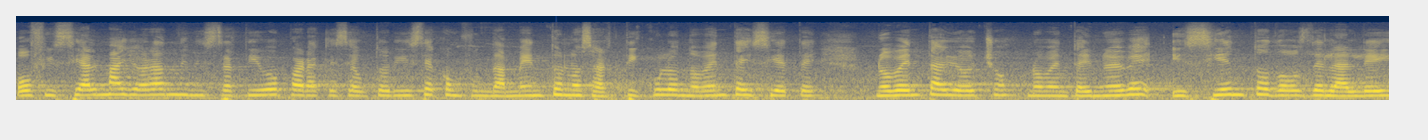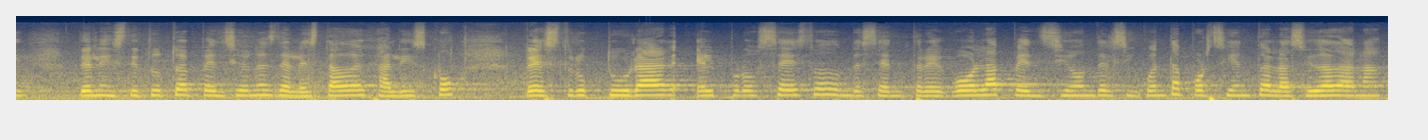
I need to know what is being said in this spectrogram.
oficial mayor administrativo, para que se autorice con fundamento en los artículos 97, 98, 99 y 102 de la ley del Instituto de Pensiones del Estado de Jalisco, reestructurar el proceso donde se entregó la pensión del 50% a la ciudadana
